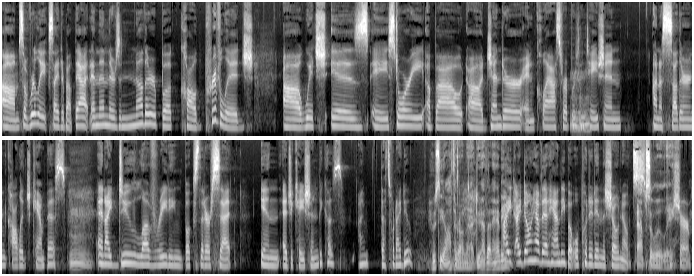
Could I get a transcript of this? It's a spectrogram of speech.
Um, so really excited about that. And then there's another book called Privilege uh, which is a story about uh, gender and class representation on a southern college campus. And I do love reading books that are set in education because I'm that's what I do. Who's the author on that? Do you have that handy? I, I don't have that handy, but we'll put it in the show notes. Absolutely. For sure.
